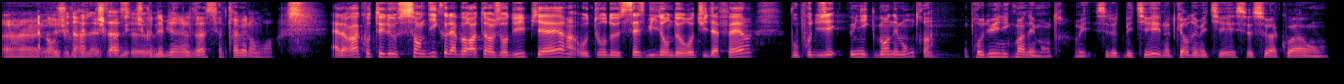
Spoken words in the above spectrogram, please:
Euh, Ah bah, en général, connais- je connais, je connais bien l'Alsace, c'est un très bel endroit. Alors racontez-nous, 110 collaborateurs aujourd'hui, Pierre, autour de 16 millions d'euros de chiffre d'affaires. Vous produisez uniquement des montres? On produit uniquement des montres. Oui, c'est notre métier, notre cœur de métier. C'est ce à quoi on,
